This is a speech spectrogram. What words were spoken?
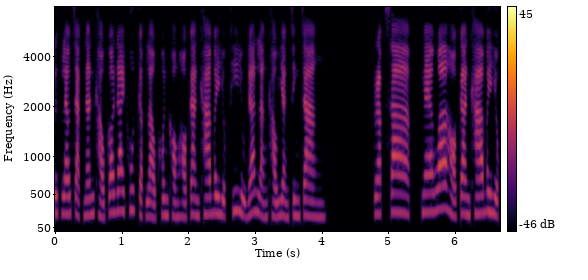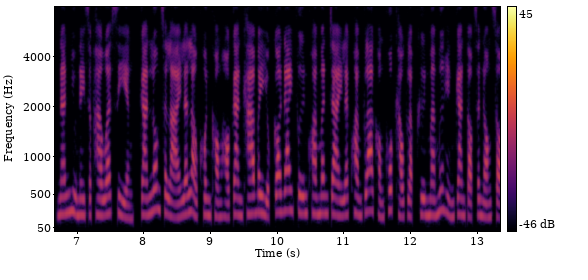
ลึกๆ แล้วจากนั้นเขาก็ได้พูดกับเหล่าคนของหอการค้าใบหยกที่อยู่ด้านหลังเขาอย่างจริงจัง รับทราบ แม้ว่าหอการค้าใบหยกนั้นอยู่ในสภาวะเสี่ยง การล่มสลายและเหล่าคนของหอการค้าใบหยกก็ได้ฟื้นความมั่นใจและความกล้าของพวกเขากลับคืนมาเมื่อเห็นการตอบสนองสอ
